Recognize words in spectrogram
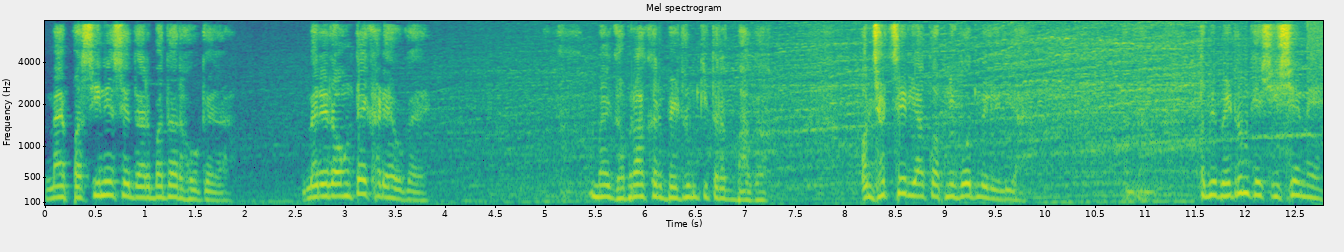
मैं पसीने से दरबदर हो गया। मेरे रोंगटे खड़े हो गए। मैं घबरा कर बेडरूम की तरफ़ भागा और झट से रिया को अपनी गोद में ले लिया। तभी बेडरूम के शीशे में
